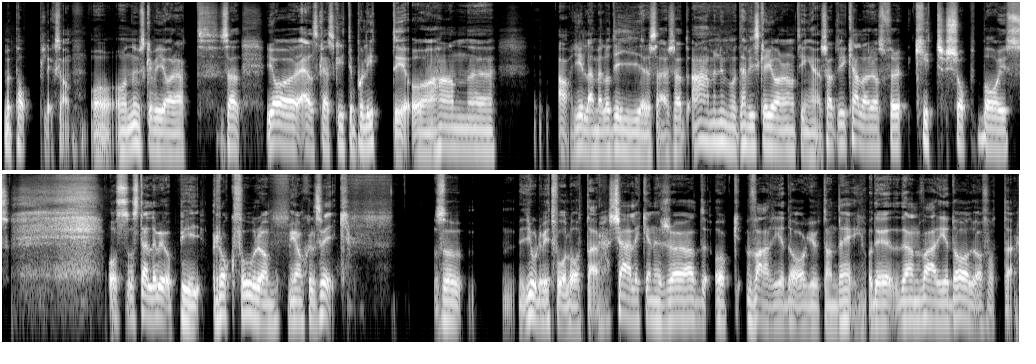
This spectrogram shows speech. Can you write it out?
med pop liksom. Och, och nu ska vi göra ett, så att jag älskar Scritti Politti och han eh, ja, gillar melodier och så här. Så att, ah, men nu, där vi ska göra någonting här. Så att vi kallade oss för Kit Shop Boys. Och så ställde vi upp i Rockforum i Örnsköldsvik. Så gjorde vi två låtar. Kärleken är röd och Varje dag utan dig. Och det är den Varje dag du har fått där.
